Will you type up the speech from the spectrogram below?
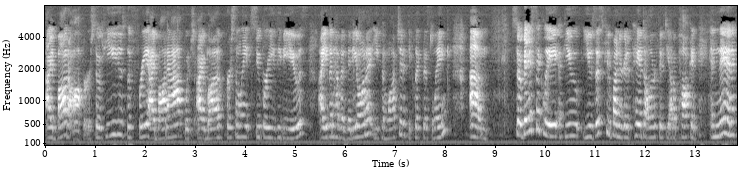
Ibotta offers. So if you use the free Ibotta app, which I love personally, it's super easy to use. I even have a video on it. You can watch it if you click this link. Um, so basically, if you use this coupon, you're going to pay $1.50 out of pocket. And then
